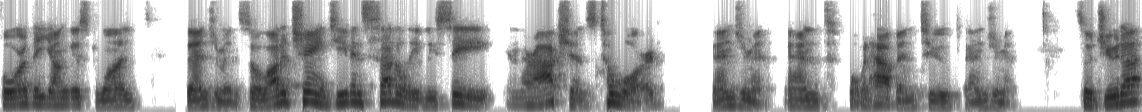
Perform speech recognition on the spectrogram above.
for the youngest one, Benjamin. So a lot of change, even subtly, we see in their actions toward Benjamin and what would happen to Benjamin. So Judah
